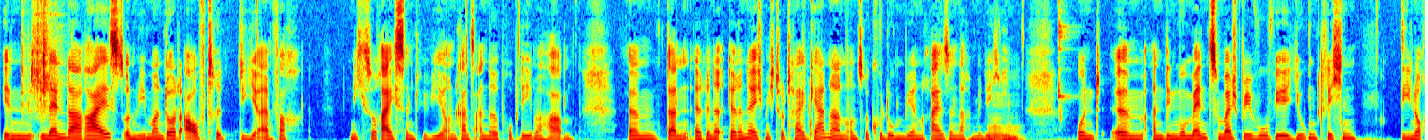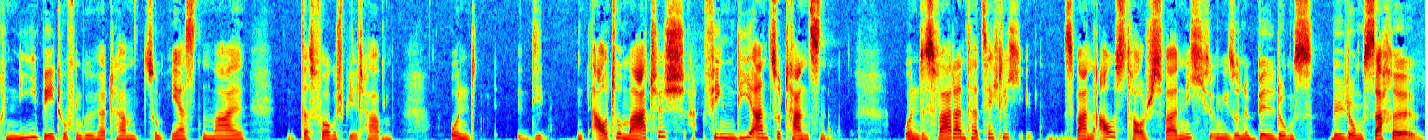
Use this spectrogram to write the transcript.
in Länder reist und wie man dort auftritt, die einfach nicht so reich sind wie wir und ganz andere Probleme haben, ähm, dann erinnere, erinnere, ich mich total gerne an unsere Kolumbienreise nach Medellin mhm. und ähm, an den Moment zum Beispiel, wo wir Jugendlichen, die noch nie Beethoven gehört haben, zum ersten Mal das vorgespielt haben. Und die, automatisch fingen die an zu tanzen. Und es war dann tatsächlich, es war ein Austausch. Es war nicht irgendwie so eine Bildungs, Bildungssache,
